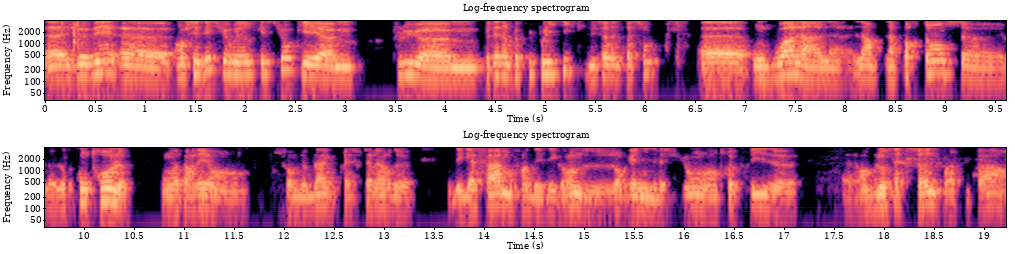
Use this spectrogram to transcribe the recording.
je vais enchaîner sur une autre question qui est euh, peut-être un peu plus politique d'une certaine façon. Euh, on voit l'importance, euh, le, le, contrôle. On a parlé en forme de blague presque tout à l'heure de des GAFAM, enfin des, des grandes organisations, entreprises anglo-saxonnes pour la plupart,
